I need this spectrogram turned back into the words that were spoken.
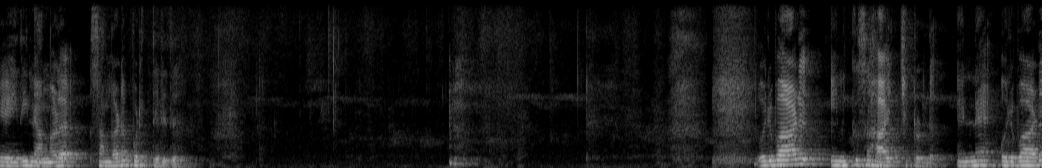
എഴുതി ഞങ്ങളെ സങ്കടപ്പെടുത്തരുത്. ഒരുപാട് എനിക്ക് സഹായിച്ചിട്ടുണ്ട്. എന്നെ ഒരുപാട്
